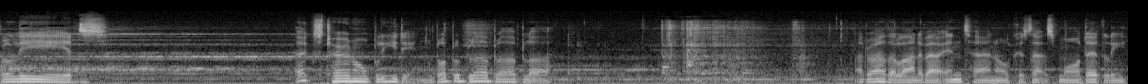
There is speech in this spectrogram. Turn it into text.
Bleeds. External bleeding. Blah blah blah blah blah. I'd rather learn about internal because that's more deadly.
